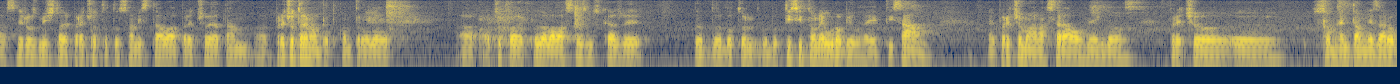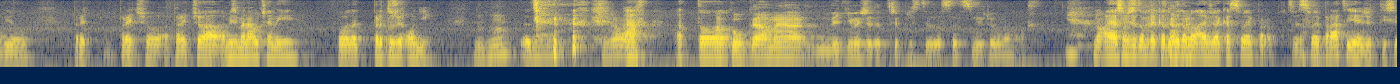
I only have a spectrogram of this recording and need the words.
vlastne rozmýšľať, prečo toto sa mi stalo a prečo ja tam, prečo to nemám pod kontrolou. A, a to povedala vlastne Zuzka, že lebo, to, lebo ty si to neurobil, hej, ty sám. Prečo ma nasral niekto, prečo uh, som hen tam nezarobil, pre, prečo a prečo. A, my sme naučení povedať, pretože oni. Mm-hmm. no. a, a, to... a koukáme a vidíme, že tie tři prsty zase směřují na nás. No a ja som si to napríklad uvedomil aj vďaka svojej, svojej práci, že ty si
